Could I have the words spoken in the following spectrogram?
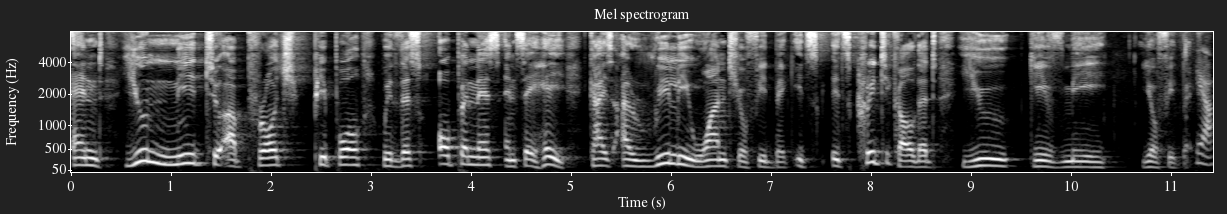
And you need to approach people with this openness and say, "Hey, guys, I really want your feedback. It's it's critical that you give me your feedback. Yeah.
